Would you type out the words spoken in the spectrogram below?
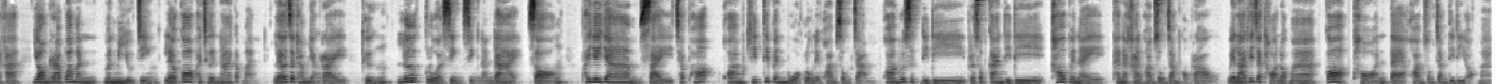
นะคะ ยอมรับว่ามันมันมีอยู่จริง แล้วก็เผชิญหน้ากับมัน แล้วจะทำอย่างไรถึงเลิกกลัวสิ่งสิ่งนั้นได้ 2. พยายามใส่เฉพาะความคิดที่เป็นบวกลงในความทรงจำความรู้สึกดีๆ ประสบการณ์ดีๆ เข้าไปในธนาคารความทรงจำของเรา เวลาที่จะถอนออกมา ก็ถอนแต่ความทรงจำดีๆออกมา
